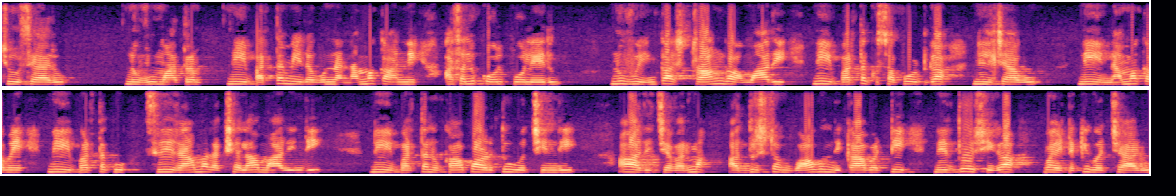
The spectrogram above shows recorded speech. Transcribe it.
చూశారు. నువ్వు మాత్రం నీ భర్త మీద ఉన్న నమ్మకాన్ని అసలు కోల్పోలేదు. నువ్వు ఇంకా స్ట్రాంగ్గా మారి నీ భర్తకు సపోర్ట్గా నిలిచావు. నీ నమ్మకమే నీ భర్తకు శ్రీరామరక్షలా మారింది. నీ భర్తను కాపాడుతూ వచ్చింది. ఆదిత్యవర్మ అదృష్టం బాగుంది కాబట్టి నిర్దోషిగా బయటకి వచ్చాడు.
